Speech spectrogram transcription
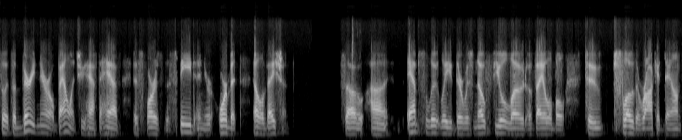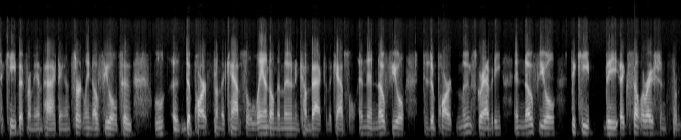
So it's a very narrow balance you have to have as far as the speed and your orbit elevation. So, uh, absolutely, there was no fuel load available to slow the rocket down to keep it from impacting, and certainly no fuel to uh, depart from the capsule, land on the moon, and come back to the capsule, and then no fuel to depart moon's gravity, and no fuel to keep the acceleration from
